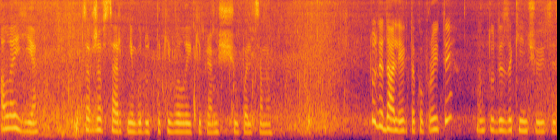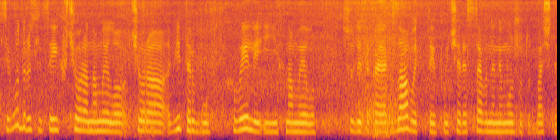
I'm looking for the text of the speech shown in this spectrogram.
але є. Це вже в серпні будуть такі великі, прям щупальцями. Туди далі, як тако пройти, вон туди закінчуються ці водорослі. Це їх вчора намило. Вчора вітер був, хвилі і їх намило. Сюди така як заводь, типу, через це вони не можуть тут, бачите,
